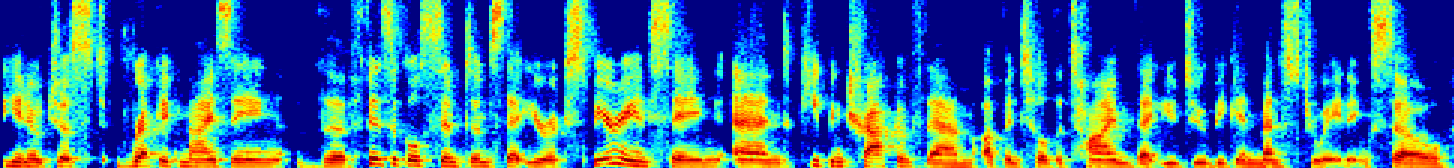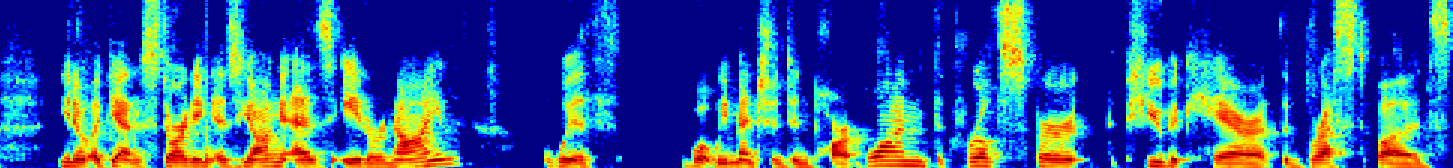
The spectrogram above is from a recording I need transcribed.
you know, just recognizing the physical symptoms that you're experiencing and keeping track of them up until the time that you do begin menstruating. So, you know, again, starting as young as eight or nine with what we mentioned in part one the growth spurt, the pubic hair, the breast buds,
